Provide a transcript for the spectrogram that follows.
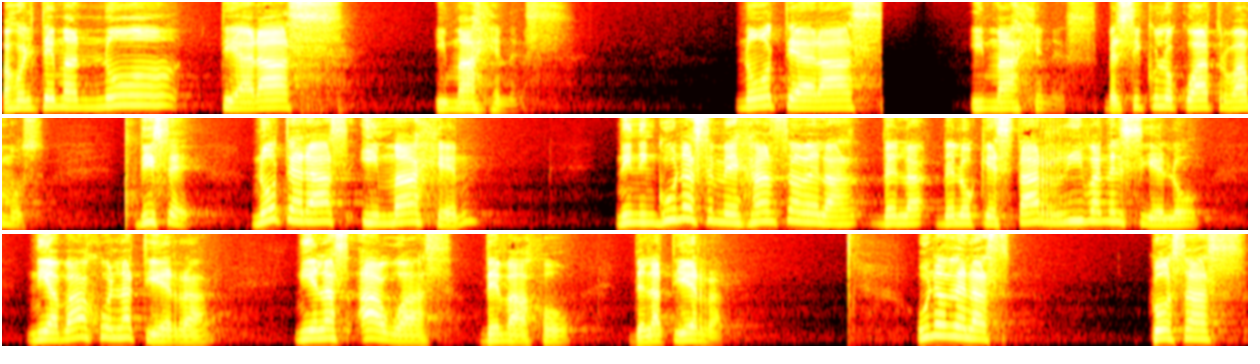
bajo el tema no te harás imágenes. No te harás imágenes. Versículo 4, vamos. Dice, no te harás imagen ni ninguna semejanza de, la, de, la, de lo que está arriba en el cielo, ni abajo en la tierra, ni en las aguas debajo de la tierra. Una de las cosas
